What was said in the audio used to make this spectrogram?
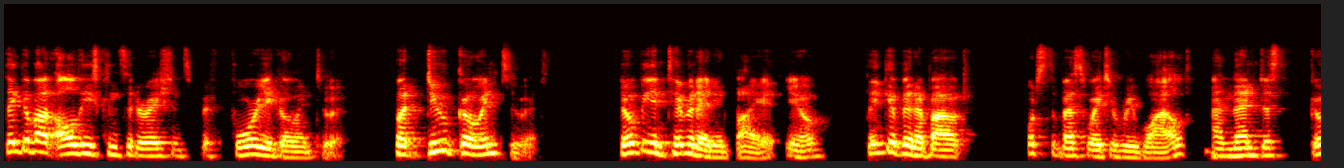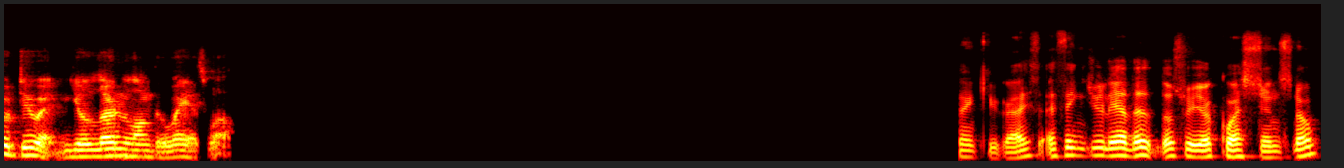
think about all these considerations before you go into it but do go into it. Don't be intimidated by it you know? Think a bit about what's the best way to rewild, and then just go do it, and you'll learn along the way as well. Thank you, guys. I think Julia, th those were your questions, no?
